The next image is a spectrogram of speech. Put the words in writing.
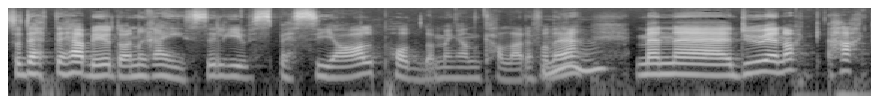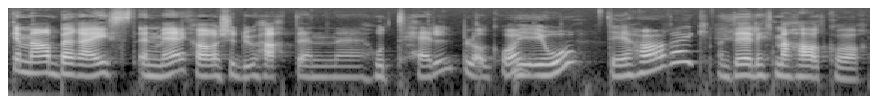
Så dette her blir jo da en reiselivsspesialpod, om jeg kan kalle det for det. Mm. Men eh, du er nok hakket mer bereist enn meg. Har ikke du hatt en eh, hotellblogg òg? Jo, det har jeg. Det er litt mer hardcore?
